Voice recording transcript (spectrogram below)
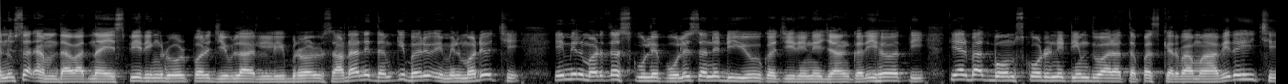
અનુસાર અમદાવાદના એસપી રિંગ રોડ પર જીવલા લિબરલ શાળાને ધમકીભર્યો ઈમેલ મળ્યો છે. ઈમેલ મળતા સ્કૂલે પોલીસ અને ડીઓ કચેરીને જાણ કરી હતી. ત્યારબાદ બોમ્બ સ્કોડની ટીમ દ્વારા તપાસ કરવામાં આવી રહી છે.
